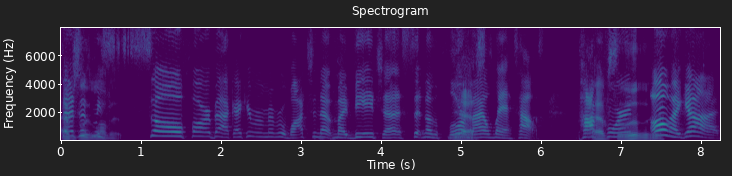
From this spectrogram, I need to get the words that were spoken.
That took me love it. so far back. I can remember watching that my VHS sitting on the floor of my old man's house. Popcorn. Absolutely. Oh my god!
